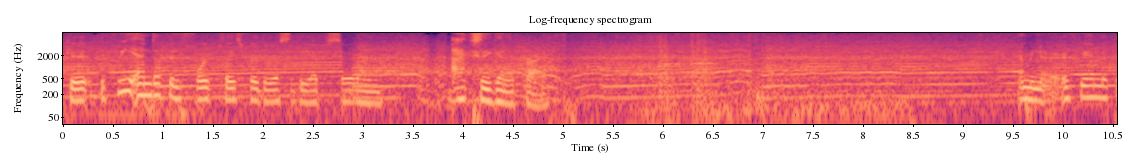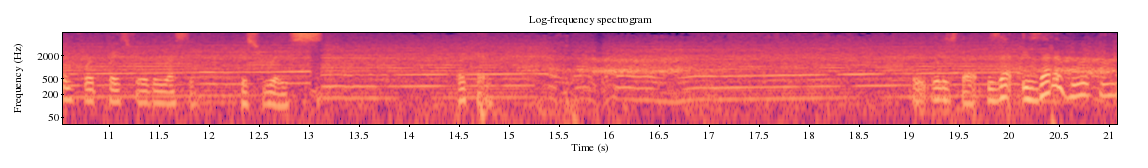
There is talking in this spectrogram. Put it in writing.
Okay, if we end up in fourth place for the rest of the episode, I'm actually gonna cry. I mean, if we end up in fourth place for the rest of this race. Okay. Wait, what is that? Is that is that a Huracan?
